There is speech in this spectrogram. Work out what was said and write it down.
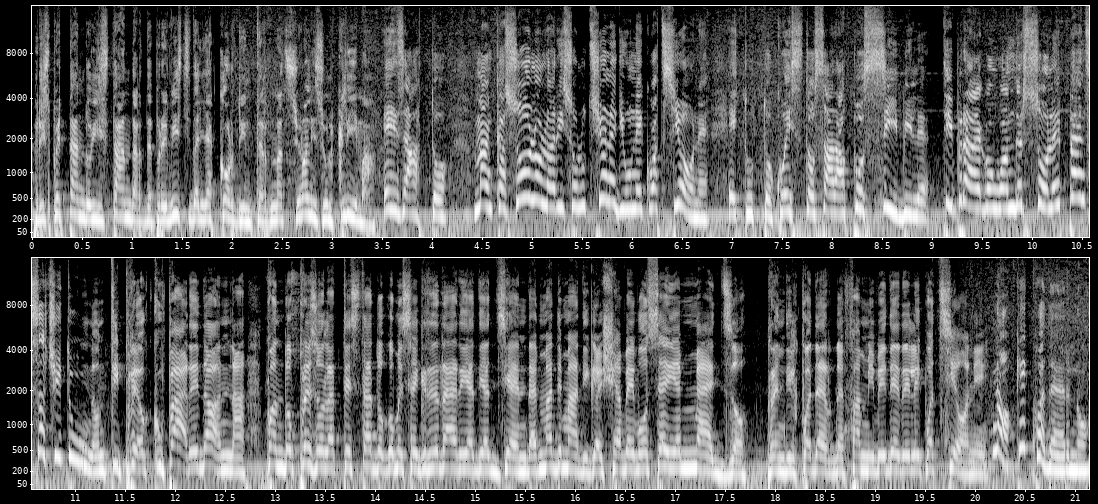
rispettando gli standard previsti dagli accordi internazionali sul clima. Esatto, manca solo la risoluzione di un'equazione e tutto questo sarà possibile. Ti prego, Wonder Sole, pensaci tu. Non ti preoccupare, donna. Quando ho preso l'attestato come segretaria di azienda in matematica ci avevo sei e mezzo. Prendi il quaderno e fammi vedere le equazioni. No, che quaderno?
